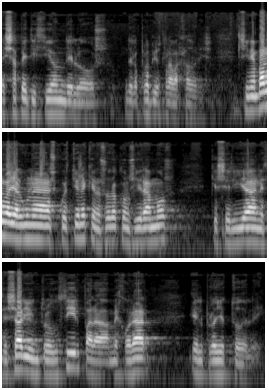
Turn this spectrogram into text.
esa petición de los, de los propios trabajadores. Sin embargo, hay algunas cuestiones que nosotros consideramos que sería necesario introducir para mejorar el proyecto de ley.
